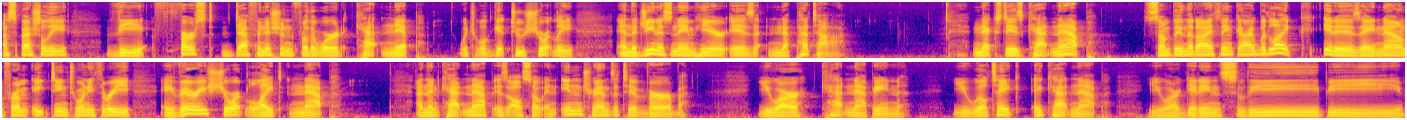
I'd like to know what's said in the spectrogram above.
especially the first definition for the word catnip, which we'll get to shortly. And the genus name here is Nepeta. Next is catnap, something that I think I would like. It is a noun from 1823, a very short, light nap. And then catnap is also an intransitive verb. You are catnapping. You will take a cat nap. You are getting sleepy.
